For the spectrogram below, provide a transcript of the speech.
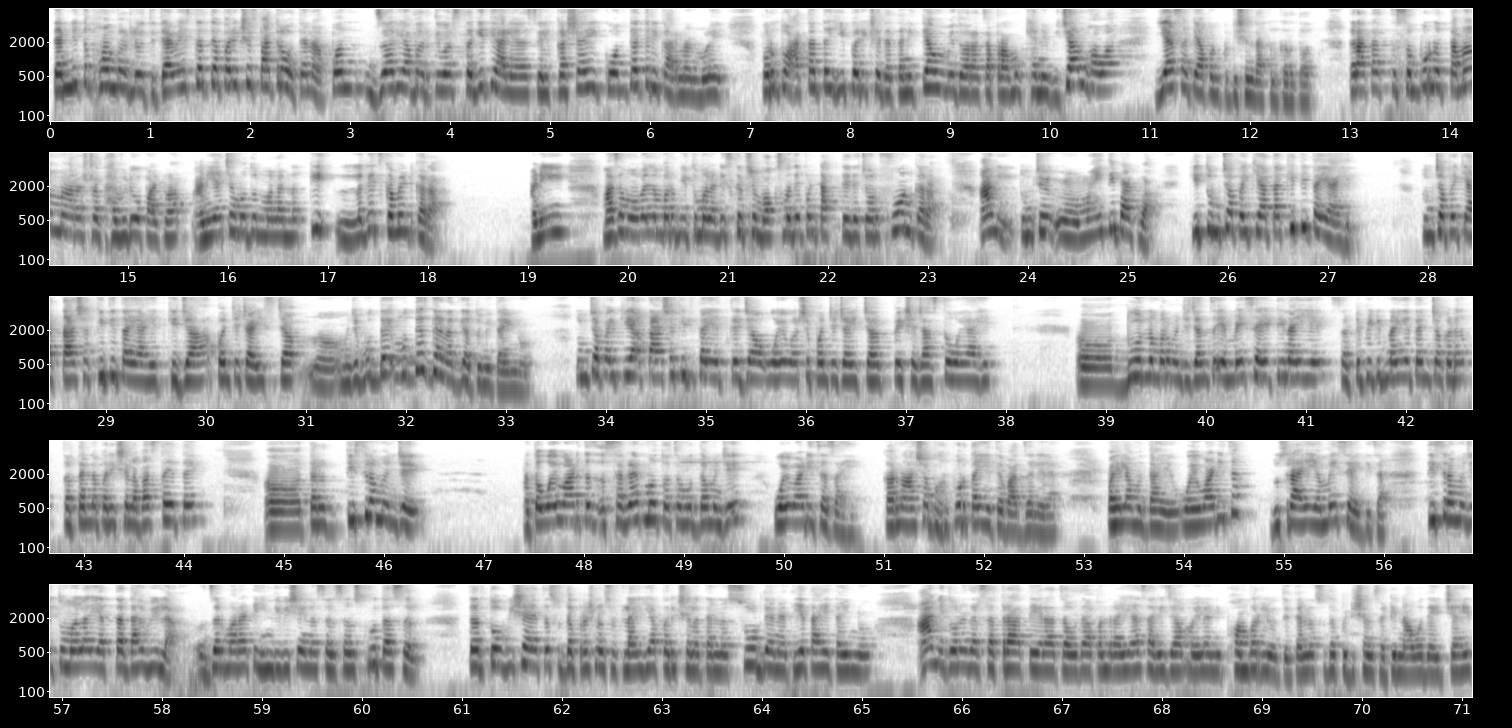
त्यांनी तर फॉर्म भरले होते. त्यावेळेस तर त्या परीक्षेस पात्र होत्या ना. पण जर या भरतीवर स्थगिती आली असेल कशाही कोणत्या तरी कारणांमुळे परंतु आता तर ही परीक्षा देताना त्या उमेदवाराचा प्रामुख्याने विचार व्हावा यासाठी आपण पिटिशन दाखल करत आहोत. तर आता संपूर्ण तमाम महाराष्ट्रात हा व्हिडिओ पाठवा आणि याच्यामधून मला नक्की लगेच कमेंट करा. आणि माझा मोबाईल नंबर मी तुम्हाला डिस्क्रिप्शन बॉक्समध्ये पण टाकते त्याच्यावर फोन करा. आणि तुमची माहिती पाठवा की तुमच्यापैकी आता किती ताई आहेत? तुमच्यापैकी आता अशा किती ताई आहेत की ज्या पंचेचाळीसच्या म्हणजे मुद्दे मुद्देच ध्यानात घ्या तुम्ही ताईंनो. तुमच्यापैकी आता अशा किती ताई आहेत की ज्या वय वर्ष पंचेचाळीसच्या पेक्षा जास्त वय आहे? दूर दोन नंबर म्हणजे ज्यांचं M S C I T नाही आहे सर्टिफिकेट नाही आहे त्यांच्याकडं तर त्यांना परीक्षेला बसता येतं आहे तर तिसरं म्हणजे आता वय वाढतं सगळ्यात महत्त्वाचा मुद्दा म्हणजे वयवाढीचाच आहे. कारण अशा भरपूर ताई येते बाद झालेल्या. पहिला मुद्दा आहे वयवाढीचा? दुसरा आहे एम एस सी आय टीचा तिसरा म्हणजे तुम्हाला इयत्ता दहावीला जर मराठी हिंदी विषय नसेल संस्कृत असेल तर तो विषयाचा सुद्धा प्रश्न सुटला. या परीक्षेला त्यांना सूट देण्यात येत आहे ताईनो. आणि दोन हजार सतरा तेरा चौदा पंधरा या साली ज्या महिलांनी फॉर्म भरले होते त्यांना सुद्धा पिटिशनसाठी नावं द्यायची आहेत.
